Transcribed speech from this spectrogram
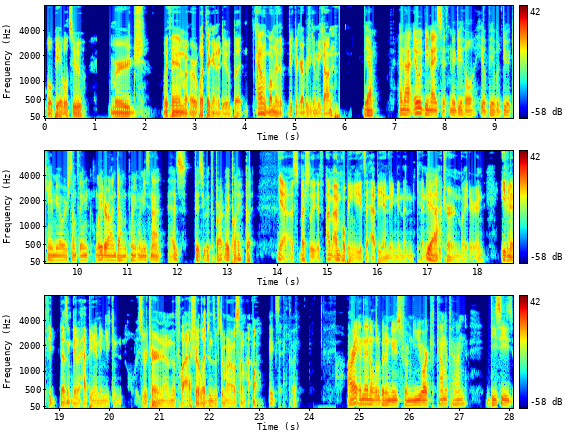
will be able to merge with him, or, or what they're going to do. But kind of a bummer that Victor Garber is going to be gone. Yeah. And uh, it would be nice if maybe he'll he'll be able to do a cameo or something later on down the point when he's not as busy with the Broadway play. But yeah, especially if I'm I'm hoping he gets a happy ending and then can Yeah. return later. And even if he doesn't get a happy ending, you can always return on the Flash or Legends of Tomorrow somehow. Exactly. All right, and then a little bit of news from New York Comic Con. DC's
